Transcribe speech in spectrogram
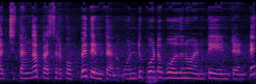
ఖచ్చితంగా పెసరపప్పే తింటాను. ఒంటిపూట భోజనం అంటే ఏంటంటే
